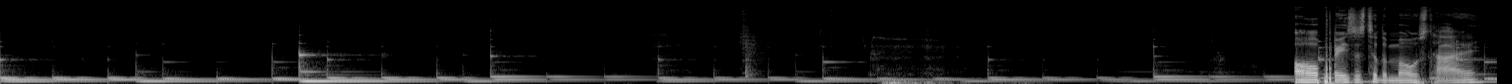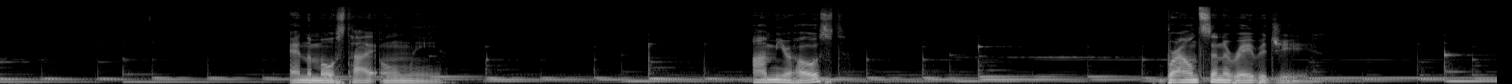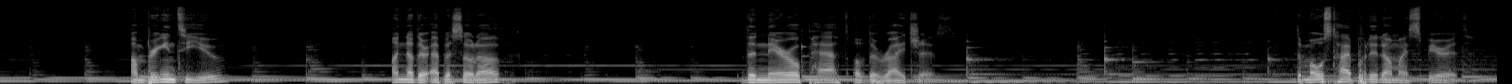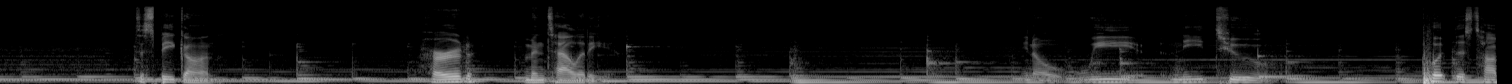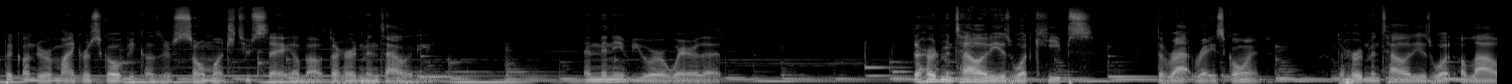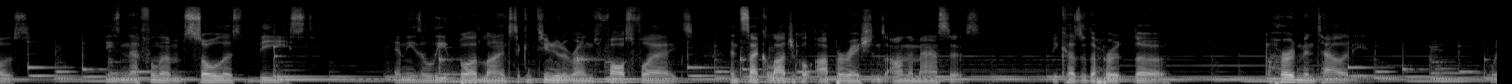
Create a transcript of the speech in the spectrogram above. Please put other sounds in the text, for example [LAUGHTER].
All praises to the Most High and the Most High only. I'm your host, Brownson Arabici. Bringing to you another episode of The Narrow Path of the Righteous. the Most High put it on my spirit to speak on herd mentality. This topic under a microscope because there's so much to say about the herd mentality. And many of you are aware that the herd mentality is what keeps the rat race going the herd mentality is what allows these Nephilim soulless beasts and these elite bloodlines to continue to run false flags and psychological operations on the masses because of the herd the herd mentality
